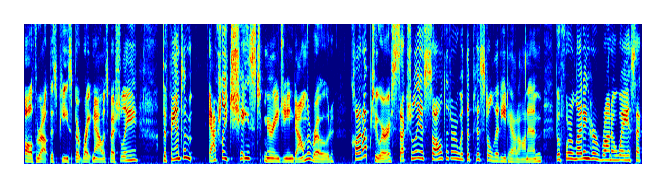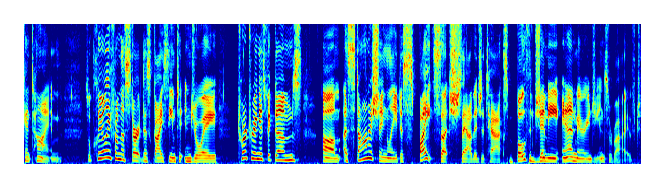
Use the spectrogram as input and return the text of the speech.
all throughout this piece, but right now especially, the Phantom actually chased Mary Jean down the road, caught up to her, sexually assaulted her with the pistol that he'd had on him, before letting her run away a second time. So clearly, from the start, this guy seemed to enjoy torturing his victims. Um, astonishingly, despite such savage attacks, both Jimmy and Mary Jean survived.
